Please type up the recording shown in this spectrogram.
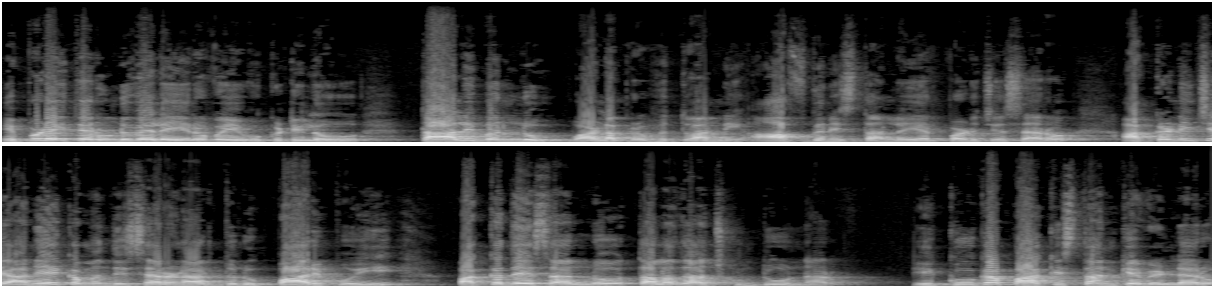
ఎప్పుడైతే రెండు వేల ఇరవై ఒకటిలో తాలిబన్లు వాళ్ళ ప్రభుత్వాన్ని ఆఫ్ఘనిస్తాన్లో ఏర్పాటు చేశారో అక్కడి నుంచి అనేక మంది శరణార్థులు పారిపోయి పక్క దేశాల్లో తలదాచుకుంటూ ఉన్నారు. ఎక్కువగా పాకిస్తాన్కే వెళ్ళారు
